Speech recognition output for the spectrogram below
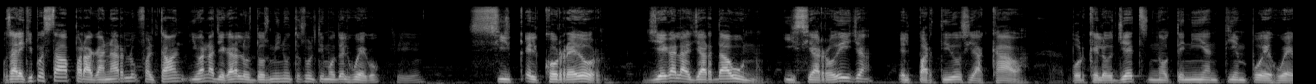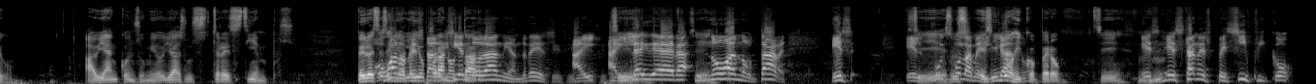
o sea, el equipo estaba para ganarlo, faltaban, iban a llegar a los dos minutos últimos del juego. Sí. Si el corredor llega a la yarda 1 y se arrodilla, el partido se acaba, porque los Jets no tenían tiempo de juego. Habían consumido ya sus tres tiempos. Pero ese Ojo a lo señor que le dio está por diciendo. Dani, Andrés. ahí ahí Sí, la idea era sí. no anotar. Es el Sí, fútbol eso es, es americano. ilógico, pero sí. es, es tan específico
